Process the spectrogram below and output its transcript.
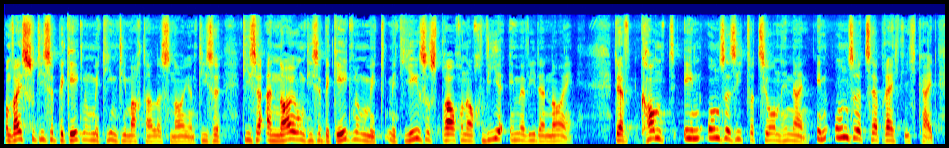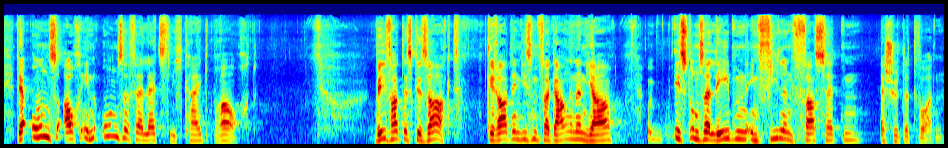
Und weißt du, diese Begegnung mit ihm, die macht alles neu. Und diese, diese Erneuerung, diese Begegnung mit, mit Jesus brauchen auch wir immer wieder neu. Der kommt in unsere Situation hinein, in unsere Zerbrechlichkeit, der uns auch in unsere Verletzlichkeit braucht. Wilf hat es gesagt, gerade in diesem vergangenen Jahr ist unser Leben in vielen Facetten erschüttert worden.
